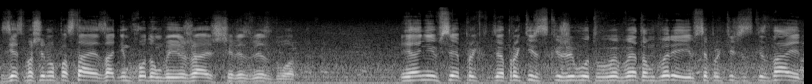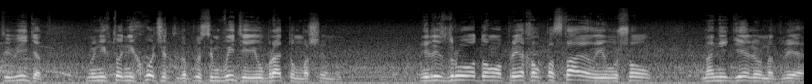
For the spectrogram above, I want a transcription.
Здесь машину поставить, задним ходом выезжаешь через весь двор. И они все прак- практически живут в этом дворе, и все практически знают и видят. Но никто не хочет, допустим, выйти и убрать ту машину. Или с другого дома приехал, поставил и ушел на неделю, на две.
